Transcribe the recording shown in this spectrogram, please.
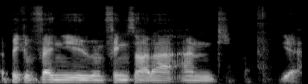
a bigger venue and things like that. And yeah,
